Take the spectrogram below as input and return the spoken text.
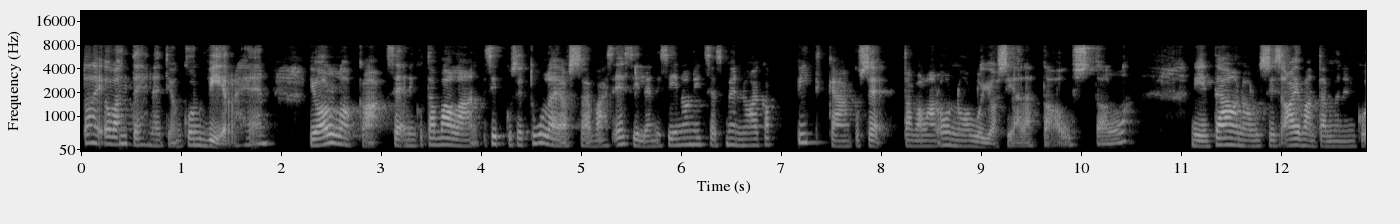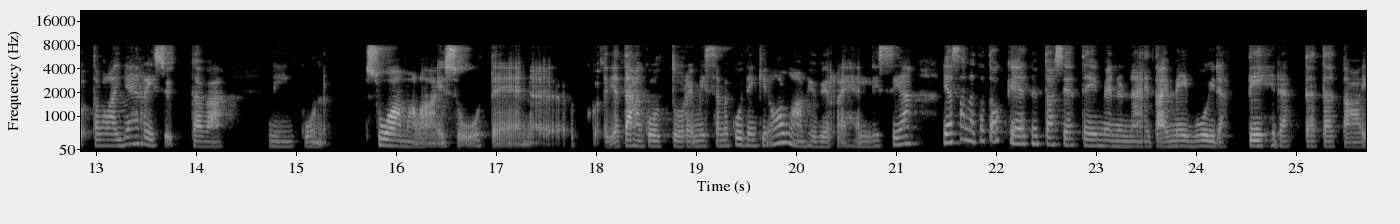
tai ovat mm. tehneet jonkun virheen, jolloin se niin kuin tavallaan, sit kun se tulee jossain vaiheessa esille, niin siinä on itse asiassa mennyt aika pitkään, kun se tavallaan on ollut jo siellä taustalla. Niin tämä on ollut siis aivan tämmöinen niin kuin, tavallaan järisyttävä niin kuin, suomalaisuuteen ja tähän kulttuuriin, missä me kuitenkin ollaan hyvin rehellisiä ja sanotaan, että okei, että nyt asiat ei mennyt näin tai me ei voida tehdä tätä tai,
